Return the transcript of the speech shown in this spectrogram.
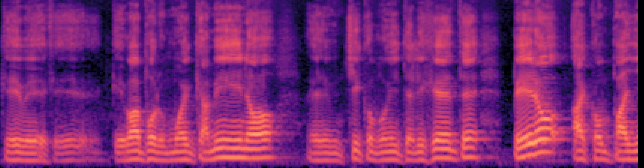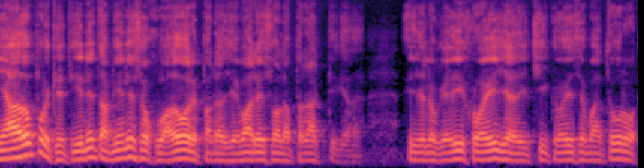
que, que- que va por un buen camino, es un chico muy inteligente, pero acompañado porque tiene también esos jugadores para llevar eso a la práctica. Y de lo que dijo ella, de chico ese Maturro,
